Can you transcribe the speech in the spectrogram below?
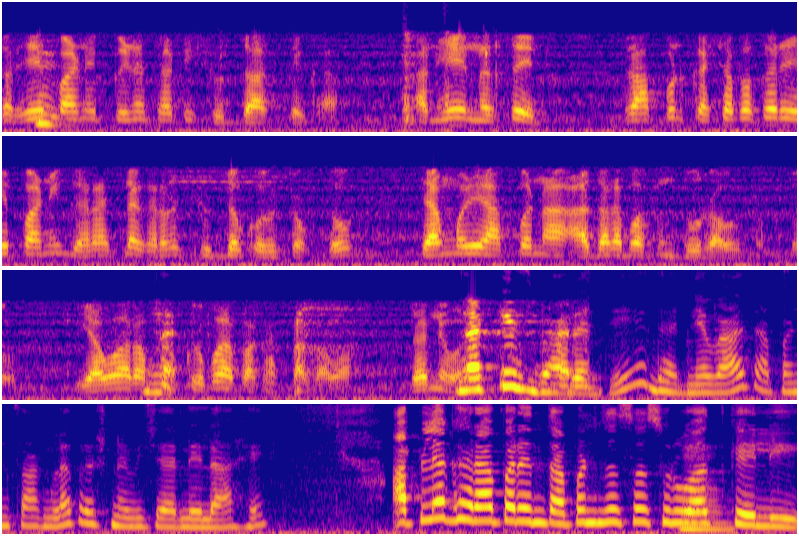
तर हे पाणी पिण्यासाठी शुद्ध असते का? आणि हे नसेल तर आपण कशा प्रकारे हे पाणी घरातल्या घरात शुद्ध करू शकतो? त्यामुळे आपण आ- आजारापासून दूर राहू शकतो. यावर आपण. कृपया प्रकाश टाकावा धन्यवाद. नक्कीच भारतजी. धन्यवाद. आपण चांगला प्रश्न विचारलेला आहे. आपल्या घरापर्यंत आपण जसं सुरुवात केली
